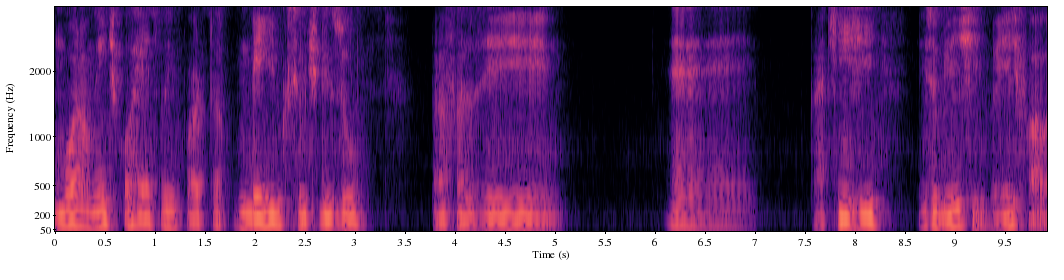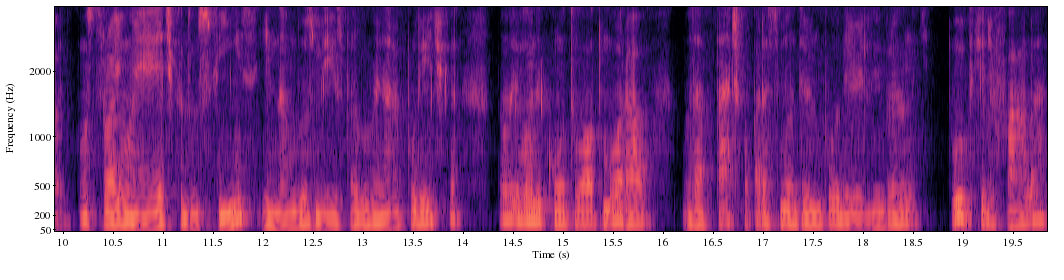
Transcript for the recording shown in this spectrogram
moralmente correta, não importa o meio que você utilizou para fazer, é, para atingir esse objetivo. Aí ele fala, ele constrói uma ética dos fins e não dos meios para governar a política, não levando em conta o alto moral, mas a tática para se manter no poder. Lembrando que tudo que ele fala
